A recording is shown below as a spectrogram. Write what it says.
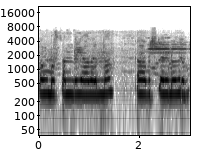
Olmazsan rüyalarımdan kabusların olurum.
